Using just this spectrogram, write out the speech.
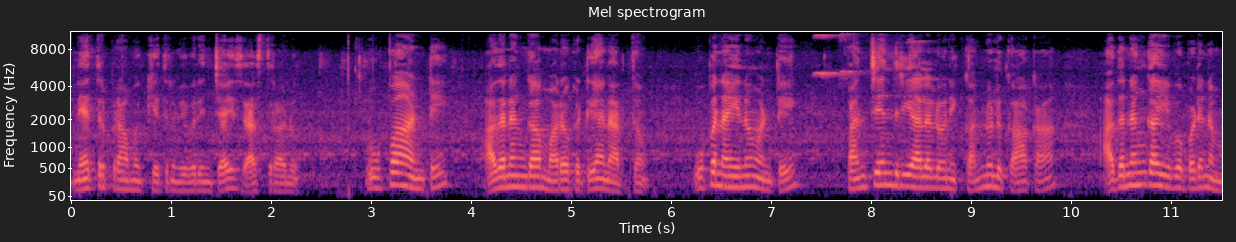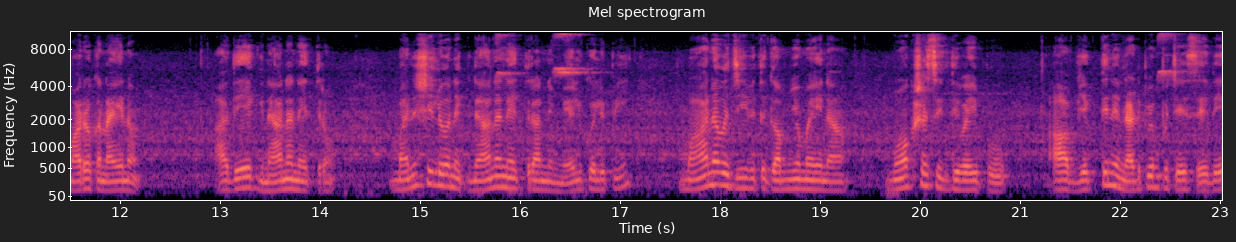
నేత్ర ప్రాముఖ్యతను వివరించాయి శాస్త్రాలు. ఉప అంటే అదనంగా మరొకటి అని అర్థం. ఉపనయనం అంటే పంచేంద్రియాలలోని కన్నులు కాక అదనంగా ఇవ్వబడిన మరొక నయనం. అదే జ్ఞాననేత్రం. మనిషిలోని జ్ఞాననేత్రాన్ని మేల్కొలిపి మానవ జీవిత గమ్యమైన మోక్షసిద్ధి వైపు ఆ వ్యక్తిని నడిపింపు చేసేదే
